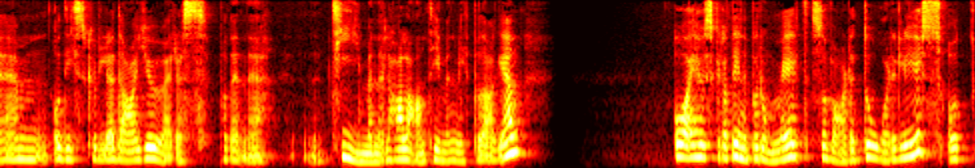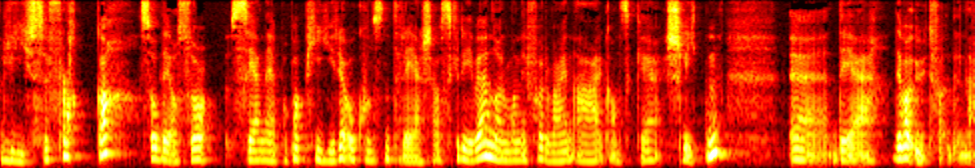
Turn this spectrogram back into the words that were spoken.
Og de skulle da gjøres på denne timen eller halvannen timen midt på dagen. Og jeg husker at inne på rommet mitt så var det dårlig lys, og lyset flakka. Så det å se ned på papiret og konsentrere seg og skrive når man i forveien er ganske sliten, eh, det, det var utfordrende.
